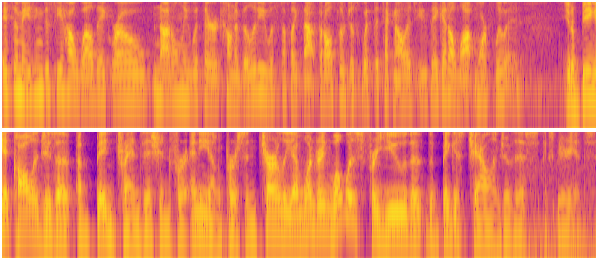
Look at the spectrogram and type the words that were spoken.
it's amazing to see how well they grow not only with their accountability with stuff like that but also just with the technology they get a lot more fluid you know, being at college is a, a big transition for any young person. Charlie, I'm wondering what was for you the, the biggest challenge of this experience?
